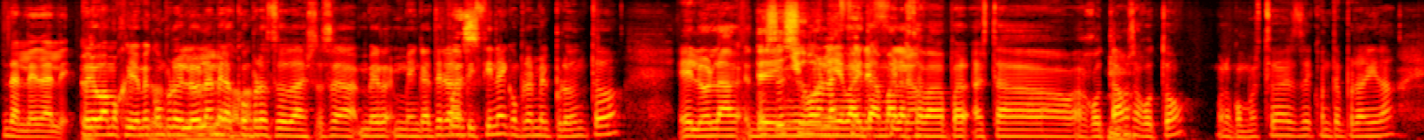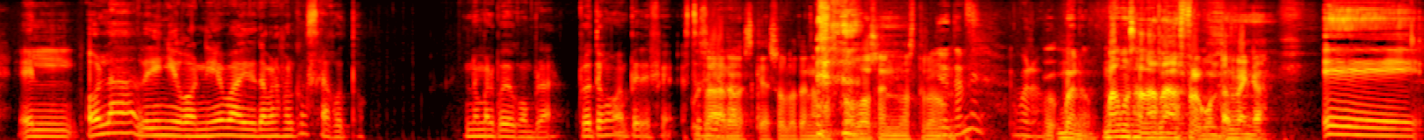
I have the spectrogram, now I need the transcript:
Dale, dale. Pero vamos, que yo me yo- compro el yo Lola y me las compro todas. O sea, me, me encanta ir a la Pues- piscina y comprarme el pronto. El Lola de Íñigo Nieva y Tamara estaba, está agotado, Mm. se agotó. Bueno, como esto es de contemporaneidad, el Hola de Íñigo Nieva y de Tamara Falcón se agotó. No me lo puedo comprar, pero tengo en PDF. Esto es Claro, es que eso lo tenemos todos en nuestro... Yo también. Bueno. Bueno, vamos a darle a las preguntas, venga. Eh,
